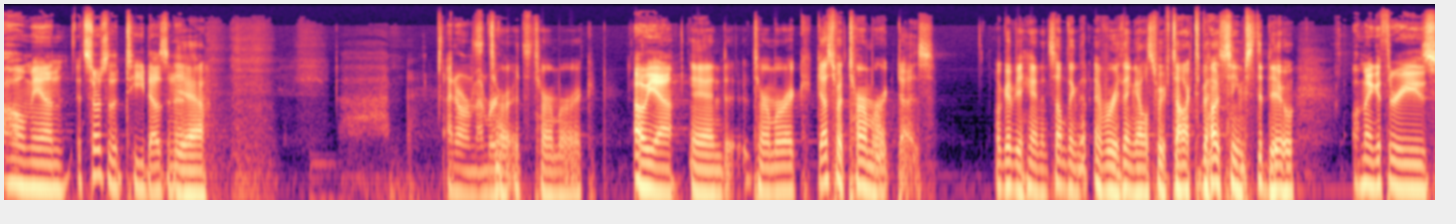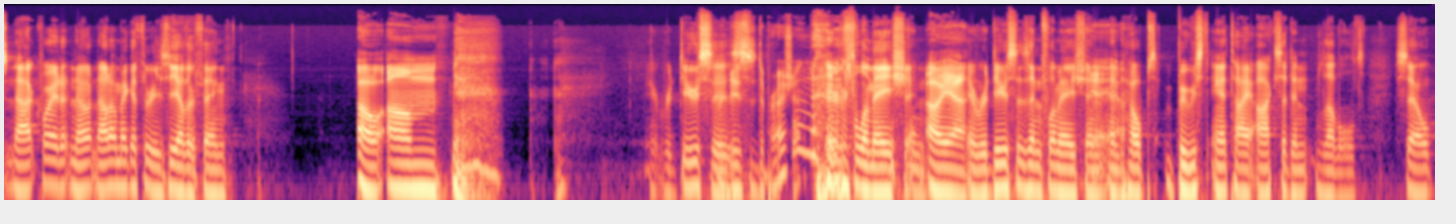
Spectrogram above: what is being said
Oh man, it starts with a T, doesn't it? Yeah, I don't it's, remember. tur- it's turmeric. oh yeah. And turmeric. Guess what turmeric does? I'll give you a hint. It's something that everything else we've talked about seems to do. Omega threes. Not quite. No, not omega threes. the other thing. Oh, um, It reduces, reduces depression. inflammation. oh yeah. It reduces inflammation Yeah, and yeah. helps boost antioxidant levels. So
